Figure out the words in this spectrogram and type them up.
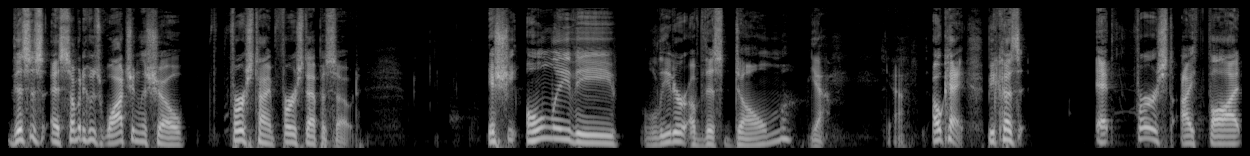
This is as somebody who's watching the show first time, first episode. Is she only the leader of this dome? Yeah. Yeah. Okay, because at first I thought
